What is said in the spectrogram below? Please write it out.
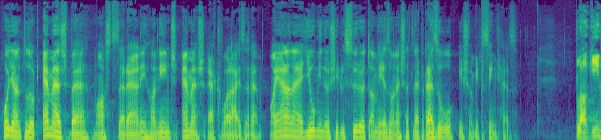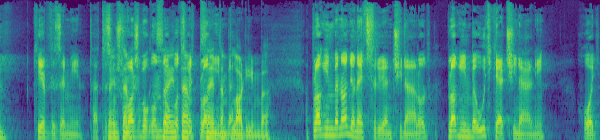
hogyan tudok MS-be masterelni, ha nincs MS equalizerem? Ajánlaná egy jó minőségű szűrőt, amihez van esetleg rezó és a mixinghez? Plugin? Kérdezem én. Tehát ezt most vasba gondolkodsz, szerintem, vagy szerintem pluginbe? pluginbe. A pluginben nagyon egyszerűen csinálod. Pluginben úgy kell csinálni, hogy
